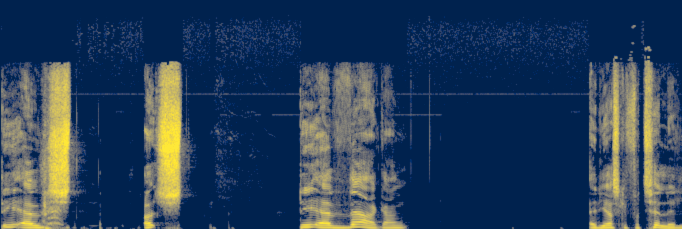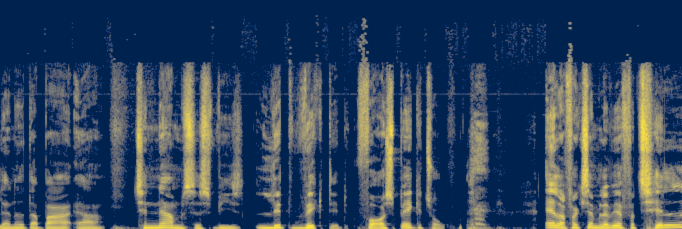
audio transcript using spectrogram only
det er, og det er hver gang, at jeg skal fortælle et eller andet, der bare er tilnærmelsesvis lidt vigtigt for os begge to. eller for eksempel er ved at fortælle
